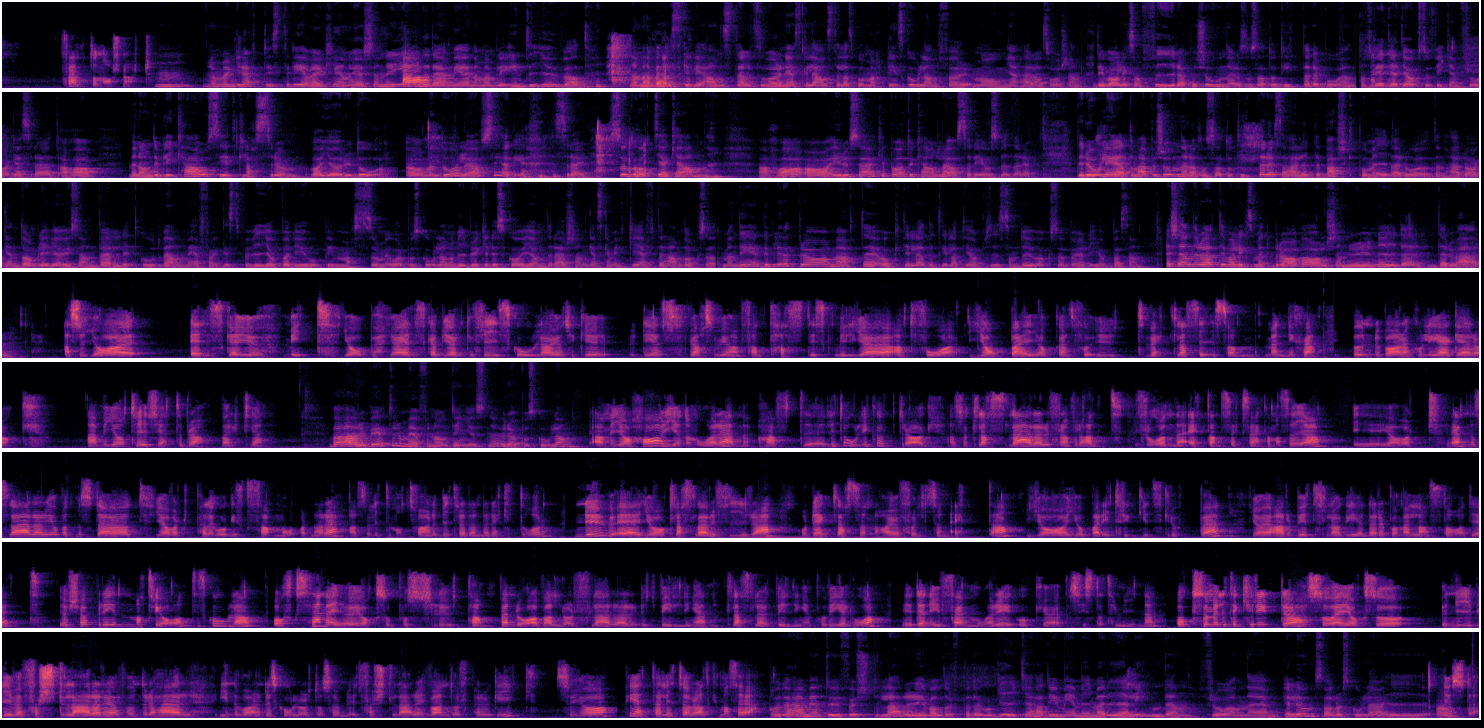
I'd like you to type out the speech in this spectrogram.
15 år snart. Mm. Ja men grattis till det verkligen och jag känner igen ja. det där med när man blir intervjuad när man väl ska bli anställd. Så var det när jag skulle anställas på Martinskolan för många herrans år sedan. Det var liksom fyra personer som satt och tittade på en. Och så vet jag att jag också fick en fråga sådär att aha, men om det blir kaos i ett klassrum, vad gör du då? Ja, men då löser jag det sådär, så gott jag kan. Jaha, ja, är du säker på att du kan lösa det och så vidare. Det roliga är att de här personerna som satt och tittade så här lite barskt på mig där då den här dagen, de blev jag ju sen väldigt god vän med faktiskt. För vi jobbade ju ihop i massor med år på skolan och vi brukade skoja om det där sen ganska mycket i efterhand också. Men det, det blev ett bra möte och det ledde till att jag precis som du också började jobba sen. Känner du att det var liksom ett bra val? Känner du dig nöjd där, där du är? Alltså jag älskar ju mitt jobb. Jag älskar Björke friskola. Jag tycker dels alltså vi har en fantastisk miljö att få jobba i och att få utvecklas i som människa. Underbara kollegor och nej, men jag trivs jättebra, verkligen. Vad arbetar du med för någonting just nu då på skolan? Ja, men jag har genom åren haft eh, lite olika uppdrag, alltså klasslärare framför allt, från ettan till sexan kan man säga. Eh, jag har varit ämneslärare, jobbat med stöd, jag har varit pedagogisk samordnare, alltså lite motsvarande biträdande rektor. Nu är jag klasslärare fyra och den klassen har jag följt sedan ettan. Jag jobbar i trygghetsgruppen. Jag är arbetslagledare på mellanstadiet. Jag köper in material till skolan och sen är jag ju också på sluttampen då av Waldorflärarutbildningen, klasslärarutbildningen på VLH. Den är ju femårig och jag är på sista terminen. Och som en liten krydda så är jag också nybliven förstelärare under det här innevarande skolåret. Då, så har jag blivit förstelärare i Waldorfpedagogik. Så jag petar lite överallt kan man säga. Och det här med att du är förstelärare i Waldorfpedagogik. Jag hade ju med mig Maria Linden från eh, Lunds Waldorfskola i,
